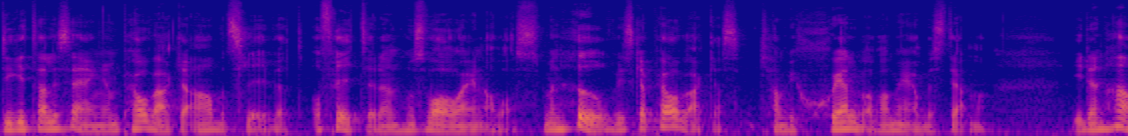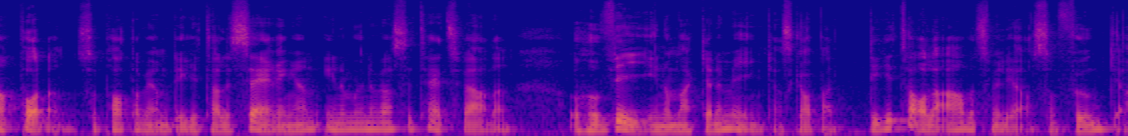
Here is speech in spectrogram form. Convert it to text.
Digitaliseringen påverkar arbetslivet och fritiden hos var och en av oss. Men hur vi ska påverkas kan vi själva vara med och bestämma. I den här podden så pratar vi om digitaliseringen inom universitetsvärlden och hur vi inom akademin kan skapa digitala arbetsmiljöer som funkar,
